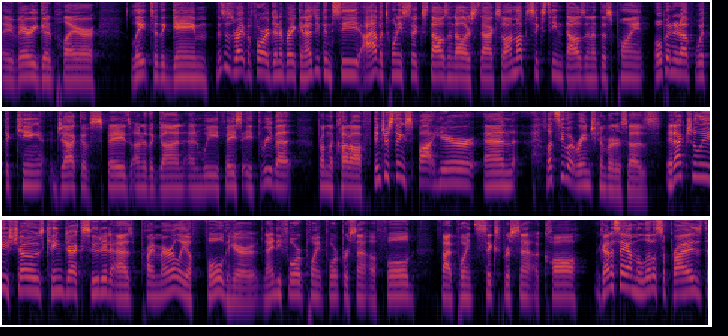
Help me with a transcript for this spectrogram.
a very good player late to the game. This is right before our dinner break. And as you can see, I have a $26,000 stack. So I'm up 16,000 at this point. Open it up with the king, jack of spades under the gun. And we face a three bet from the cutoff. Interesting spot here. And let's see what range converter says. It actually shows king jack suited as primarily a fold here. 94.4% a fold, 5.6% a call. I gotta say, I'm a little surprised.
